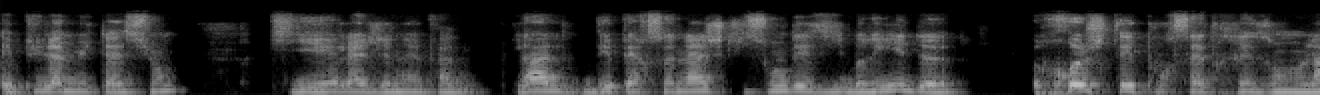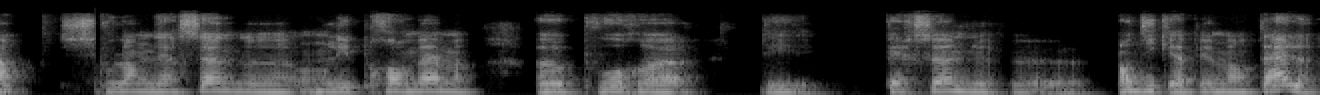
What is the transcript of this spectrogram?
et puis la mutation, qui est la là, des personnages qui sont des hybrides rejetés pour cette raison-là. Pour Anderson, on les prend même pour des personnes handicapées mentales,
